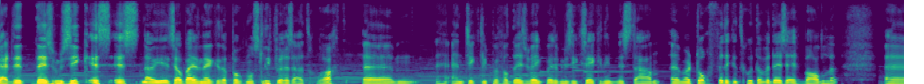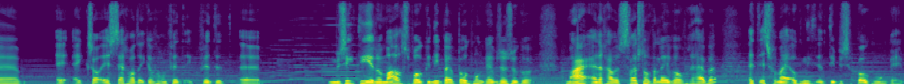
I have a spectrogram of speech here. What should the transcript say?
Ja, dit, deze muziek is, is, nou je zou bijna denken dat Pokémon Sleep weer is uitgebracht. Ehm, en Jigglypuff valt deze week bij de muziek zeker niet meer staan. Eh, maar toch vind ik het goed dat we deze even behandelen. Ehm, ik, zal eerst zeggen wat ik ervan vind. Ik vind het eh, muziek die je normaal gesproken niet bij een Pokémon game zou zoeken. Maar, en daar gaan we het straks nog wel even over hebben. Het is voor mij ook niet een typische Pokémon game.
